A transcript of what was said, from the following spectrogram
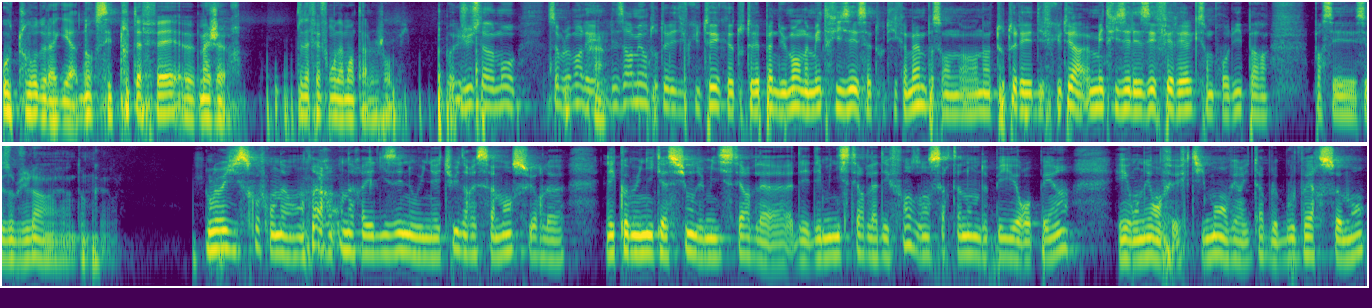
autour de la guerre. Donc c'est tout à fait euh, majeur, tout à fait fondamental aujourd'hui. Juste un mot, simplement, les, armées ont toutes les difficultés, toutes les peines du monde à maîtriser cet outil quand même, parce qu'on a toutes les difficultés à maîtriser les effets réels qui sont produits par, par ces, objets-là. Hein. Donc, euh, oui, il se trouve qu'on a, réalisé, nous, une étude récemment sur le, les communications des, ministères de la Défense dans un certain nombre de pays européens. Et on est effectivement en véritable bouleversement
